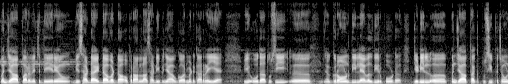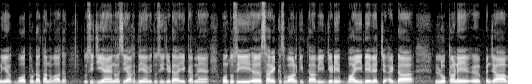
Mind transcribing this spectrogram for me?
ਪੰਜਾਬ ਭਰ ਵਿੱਚ ਦੇ ਰਹੇ ਹੋ ਵੀ ਸਾਡਾ ਐਡਾ ਵੱਡਾ ਉਪਰਾਲਾ ਸਾਡੀ ਪੰਜਾਬ ਗਵਰਨਮੈਂਟ ਕਰ ਰਹੀ ਹੈ ਵੀ ਉਹਦਾ ਤੁਸੀਂ ਗਰਾਊਂਡ ਦੀ ਲੈਵਲ ਦੀ ਰਿਪੋਰਟ ਜਿਹੜੀ ਪੰਜਾਬ ਤੱਕ ਤੁਸੀਂ ਪਹੁੰਚਾਉਣੀ ਹੈ ਬਹੁਤ ਤੁਹਾਡਾ ਧੰਨਵਾਦ। ਤੁਸੀਂ ਜੀ ਆਇਆਂ ਨੂੰ ਅਸੀਂ ਆਖਦੇ ਹਾਂ ਵੀ ਤੁਸੀਂ ਜਿਹੜਾ ਇਹ ਕਰਨਾ ਹੈ। ਹੁਣ ਤੁਸੀਂ ਅ, ਸਰ ਇੱਕ ਸਵਾਲ ਕੀਤਾ ਵੀ ਜਿਹੜੇ 22 ਦੇ ਵਿੱਚ ਐਡਾ ਲੋਕਾਂ ਨੇ ਪੰਜਾਬ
